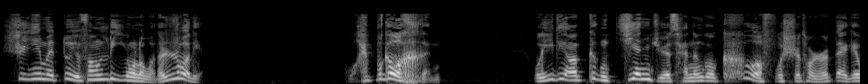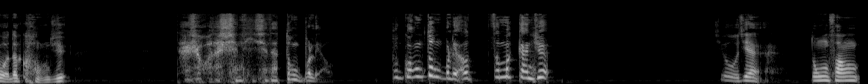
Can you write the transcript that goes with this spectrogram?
是因为对方利用了我的弱点，我还不够狠，我一定要更坚决，才能够克服石头人带给我的恐惧。但是我的身体现在动不了，不光动不了，怎么感觉？就见东方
